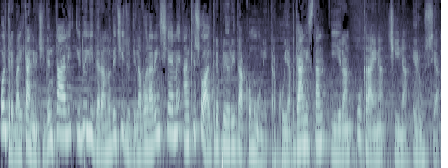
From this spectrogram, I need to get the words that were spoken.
Oltre ai Balcani occidentali, i due leader hanno deciso di lavorare insieme anche su altre priorità comuni, tra cui Afghanistan, Iran, Ucraina, Cina e Russia.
